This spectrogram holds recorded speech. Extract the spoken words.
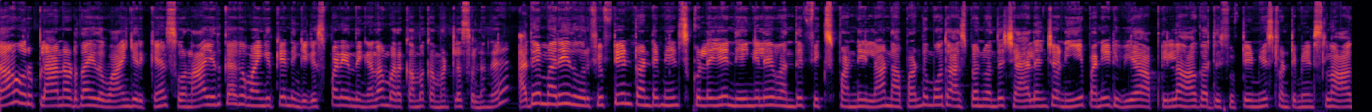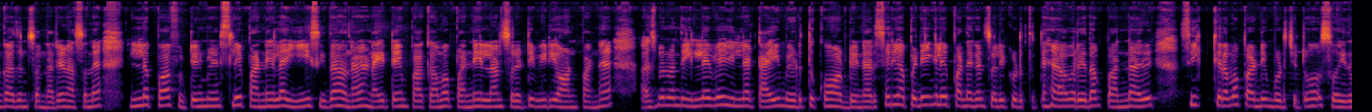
நான் ஒரு பிளானோட தான் இதை வாங்கியிருக்கேன். ஸோ நான் எதுக்காக வாங்கியிருக்கேன்? நீங்கள் கெஸ் பண்ணியிருந்தீங்கன்னா மறக்காமல் கமெண்ட்டில் சொல்லுங்கள் அதே மாதிரி இது ஒரு ஃபிஃப்டீன் டுவெண்ட்டி மினிட்ஸ்க்குள்ளேயே நீங்களே வந்து ஃபிக்ஸ் பண்ணிடலாம். நான் பண்ணும்போது ஹஸ்பண்ட் வந்து சேலஞ்சாக நீயே பண்ணிடுவியா? அப்படிலாம் ஆகாது. ஃபிஃப்டீன் மினிட்ஸ் டுவெண்ட்டி மினிட்ஸ்லாம் ஆகாதுன்னு சொன்னார். நான் சொன்னேன் இல்லைப்பா ஃபிஃப்டீன் மினிட்ஸ்லேயே பண்ணிடலாம். ஈஸி தான். அதனால் நைட் டைம் பார்க்காம பண்ணிடலான்னு சொல்லிட்டு வீடியோ ஆன் பண்ணேன். ஹஸ்பண்ட் வந்து இல்லவே இல்லை டைம் எடுத்துக்கும் அப்படின்னாரு. சரி அப்போ நீங்களே பண்ணுங்கன்னு சொல்லி கொடுத்துட்டேன். அவரே தான் பண்ணார். சீக்கிரமாக பண்ணி முடிச்சிட்டோம். ஸோ இது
